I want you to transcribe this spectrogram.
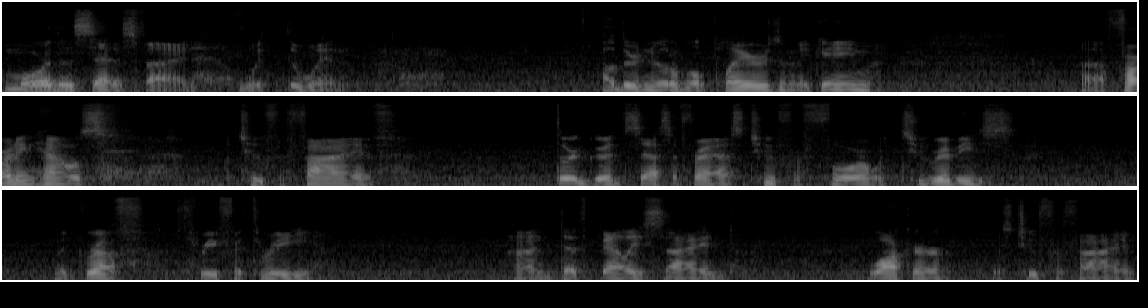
more than satisfied with the win. Other notable players in the game uh, Farting House, two for five. Third Thurgood Sassafras, two for four with two ribbies. McGruff, three for three on Death Valley side, Walker was two for five.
